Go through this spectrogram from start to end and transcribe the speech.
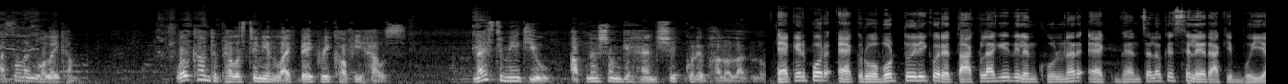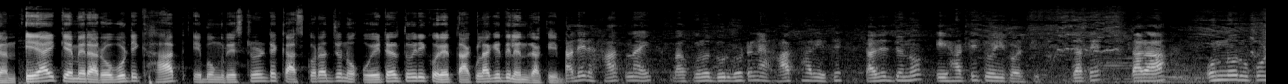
আসসালামু আলাইকুম। Welcome to Palestinian life bakery coffee house Nice to meet you. আপনার সঙ্গে হ্যান্ডশেক করে ভালো লাগল। একের পর এক রোবট তৈরি করে তাক লাগিয়ে দিলেন খুলনার এক ভ্যান চালকের ছেলে Rakib Bhuiyan. AI camera robotic হাত এবং রেস্টুরেন্টে কাজ করার জন্য ওয়েটার তৈরি করে তাক লাগিয়ে দিলেন রাকিব। তাদের হাত নাই বা কোনো দুর্ঘটনায় হাত হারিয়েছে তাদের জন্য এই হাতটি তৈরি করছি যাতে তারা অন্যর উপর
